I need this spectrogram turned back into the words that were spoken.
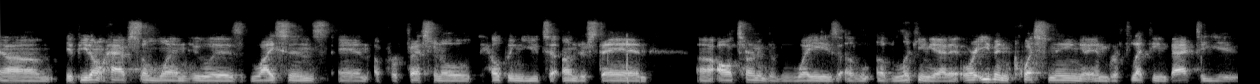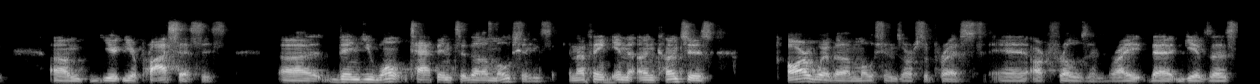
um, if you don't have someone who is licensed and a professional helping you to understand uh, alternative ways of, of looking at it or even questioning and reflecting back to you um, your, your processes uh, then you won't tap into the emotions. And i think in the unconscious are where the emotions are suppressed and are frozen right that gives us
